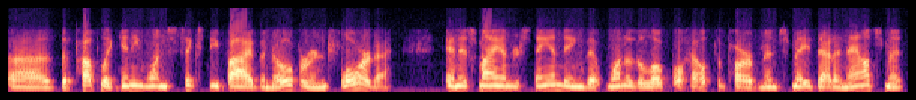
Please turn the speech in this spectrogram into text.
uh, the public, anyone 65 and over in Florida. And it's my understanding that one of the local health departments made that announcement,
